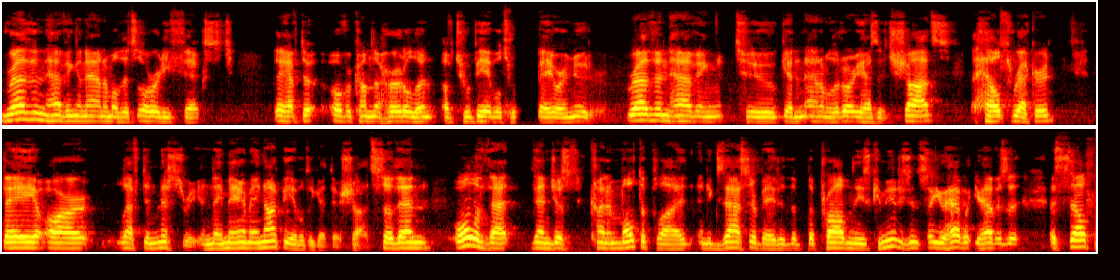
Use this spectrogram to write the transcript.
rather than having an animal that's already fixed, they have to overcome the hurdle of to be able to spay or neuter. Rather than having to get an animal that already has its shots, a health record, they are left in mystery and they may or may not be able to get their shots. So then all of that then just kind of multiplied and exacerbated the, the problem in these communities. And so you have what you have is a, a self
